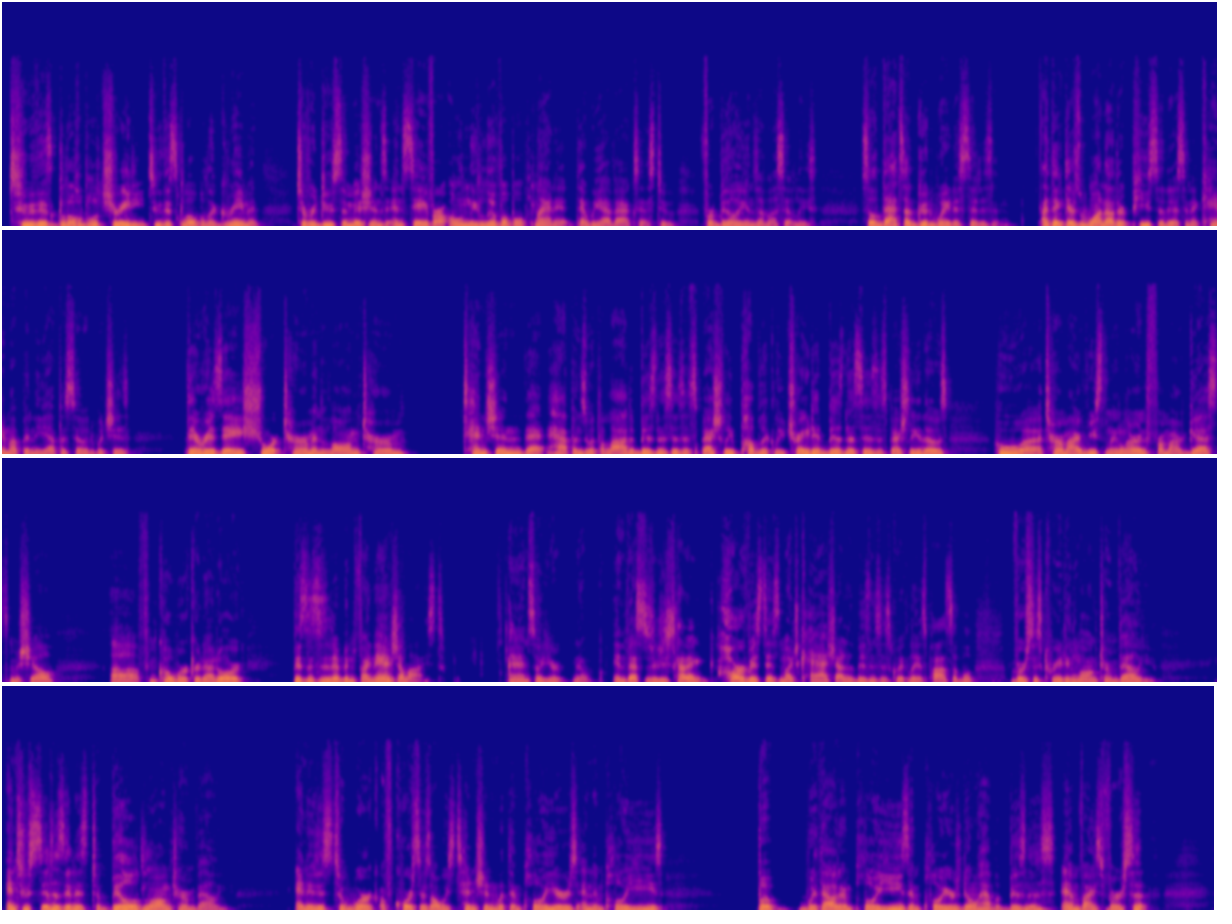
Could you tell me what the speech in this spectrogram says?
to this global treaty, to this global agreement to reduce emissions and save our only livable planet that we have access to for billions of us at least. So that's a good way to citizen. I think there's one other piece of this, and it came up in the episode, which is there is a short term and long term tension that happens with a lot of businesses, especially publicly traded businesses, especially those who uh, a term I recently learned from our guest, Michelle uh, from coworker.org, businesses that have been financialized. And so your you know investors are just kind of harvest as much cash out of the business as quickly as possible versus creating long-term value. And to citizen is to build long-term value. And it is to work, of course, there's always tension with employers and employees, but without employees, employers don't have a business and vice versa.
